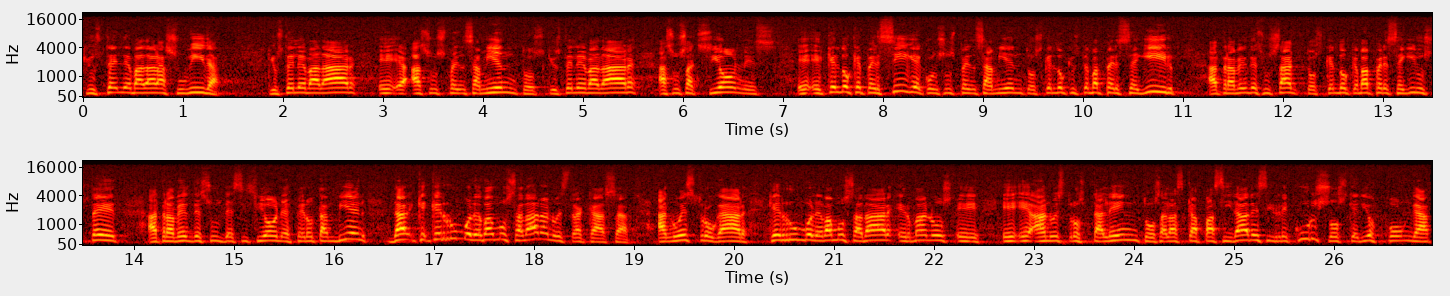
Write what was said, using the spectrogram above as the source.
que usted le va a dar a su vida que usted le va a dar eh, a sus pensamientos, que usted le va a dar a sus acciones, eh, eh, qué es lo que persigue con sus pensamientos, qué es lo que usted va a perseguir a través de sus actos, qué es lo que va a perseguir usted a través de sus decisiones, pero también dar, ¿qué, rumbo le vamos a dar a nuestra casa, a nuestro hogar, qué rumbo le vamos a dar, hermanos, a nuestros talentos, a las capacidades y recursos que Dios ponga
